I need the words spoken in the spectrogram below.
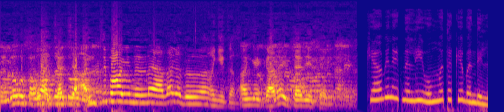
ಎಲ್ಲವೂ ಅಲ್ಲ ಚರ್ಚೆ ಅಂತಿಮವಾಗಿ ನಿರ್ಣಯ ಆದಾಗ ಅದು ಅಂಗೀಕಾರ ಇತ್ಯಾದಿ ಇತ್ಯಾದಿ. ಕ್ಯಾಬಿನೆಟ್ನಲ್ಲಿ ಒಮ್ಮತಕ್ಕೆ ಬಂದಿಲ್ಲ.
